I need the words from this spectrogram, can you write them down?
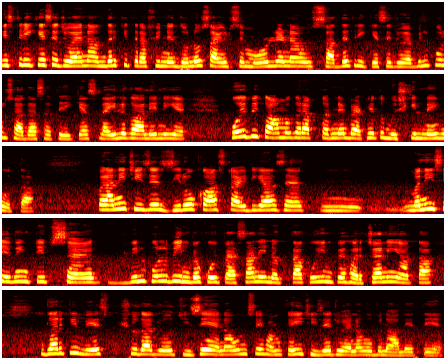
इस तरीके से जो है ना, अंदर की तरफ़ इन्हें दोनों साइड से मोड़ लेना है, उस सादे तरीके से जो है, बिल्कुल सादा सा तरीका है, सिलाई लगा लेनी है। कोई भी काम अगर आप करने बैठे तो मुश्किल नहीं होता। पुरानी चीज़ें ज़ीरो कास्ट आइडियाज़ हैं मनी सेविंग टिप्स हैं, बिल्कुल भी इन पर कोई पैसा नहीं लगता, कोई इन पर खर्चा नहीं आता। घर की वेस्ट शुदा जो चीज़ें हैं ना, उनसे हम कई चीज़ें जो है ना, वो बना लेते हैं।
